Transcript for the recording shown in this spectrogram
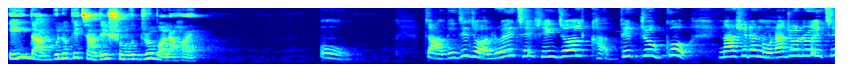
এই দাগগুলোকে চাঁদের সমুদ্র বলা হয়। ও চাঁদে যে জল রয়েছে সেই জল খাদ্যের যোগ্য? না সেটা নোনা জল রয়েছে?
